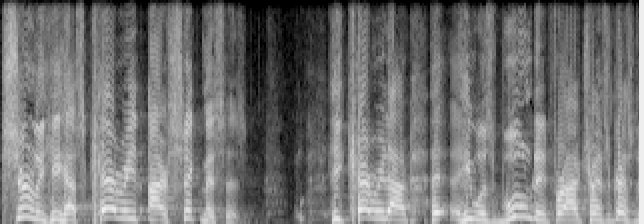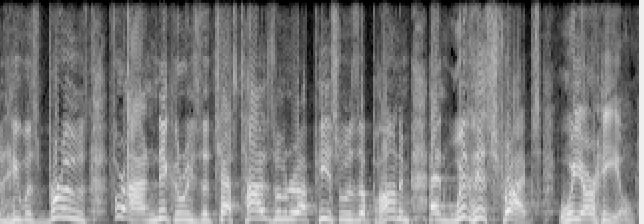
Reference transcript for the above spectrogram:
Surely he has carried our sicknesses. He carried our, he was wounded for our transgression. He was bruised for our iniquities. The chastisement of our peace was upon him, and with his stripes we are healed.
